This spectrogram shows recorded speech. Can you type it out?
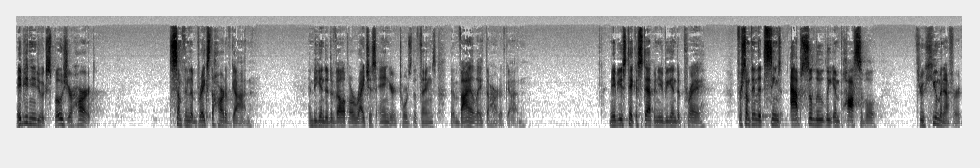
Maybe you need to expose your heart to something that breaks the heart of God and begin to develop a righteous anger towards the things that violate the heart of God. Maybe you just take a step and you begin to pray for something that seems absolutely impossible through human effort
